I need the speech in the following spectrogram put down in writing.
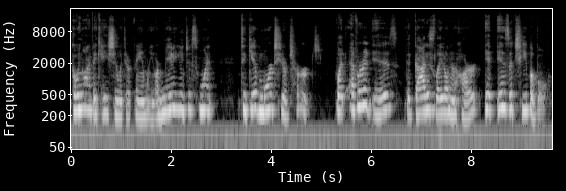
going on a vacation with your family, or maybe you just want to give more to your church. Whatever it is that God has laid on your heart, it is achievable.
